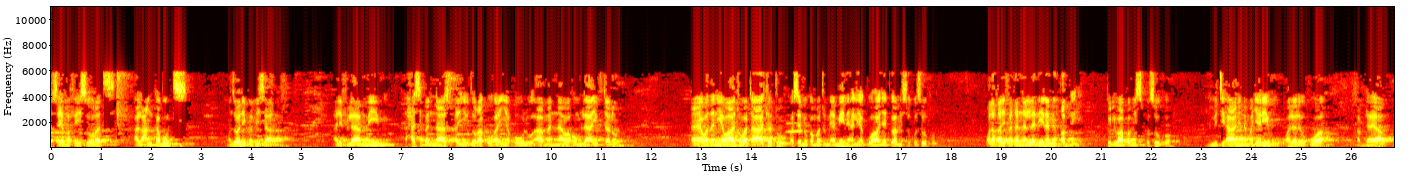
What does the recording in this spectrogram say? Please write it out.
asema fi surat al-ankabut mwanzoni kabisa alif lam mim hasiba an-nas an yutraku an yaqulu amanna wa hum la yuftanun. Eh wadhania watu wataachwa tu waseme kwamba tumeamini hali ya kuwa hawajapewa misukosuko. Wala qad fatanna alladhina min qabli tuliwapa misukosuko na mitihani na majaribu wale waliokuwa kabla yao.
